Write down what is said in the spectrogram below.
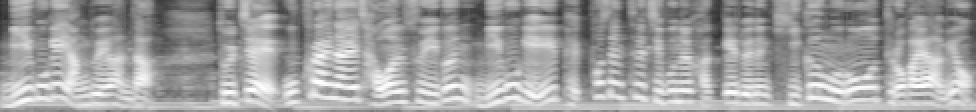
미국에 양도해야 한다. 둘째, 우크라이나의 자원 수익은 미국이 100% 지분을 갖게 되는 기금으로 들어가야 하며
